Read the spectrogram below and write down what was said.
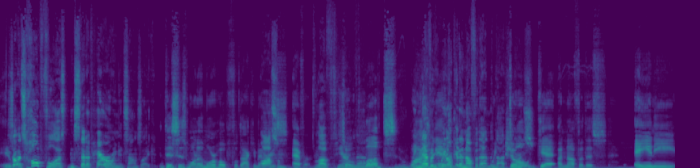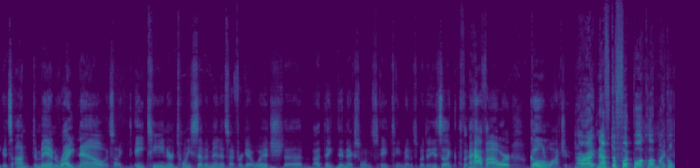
It- So it's hopeful instead of harrowing. It sounds like. this is one of the more hopeful documentaries Awesome. ever. Loved hearing so that. loved. We never, we don't get enough of that in the we don't get enough of this a and E. It's on demand right now. It's like 18 or 27 minutes. I forget which. Uh, I think the next one's 18 minutes, but it's like a half hour. Go and watch it. All right, NEFTA Football Club, Michael.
